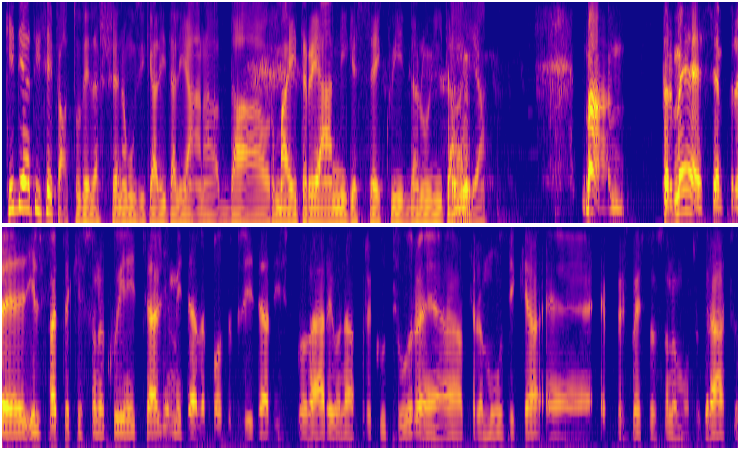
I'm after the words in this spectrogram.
che idea ti sei fatto della scena musicale italiana? Italiana da ormai tre anni che sei qui da noi in Italia? Ma per me è sempre il fatto che sono qui in Italia mi dà la possibilità di esplorare un'altra cultura e altra musica e, e per questo sono molto grato.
